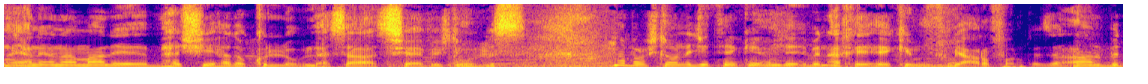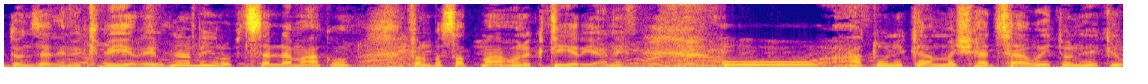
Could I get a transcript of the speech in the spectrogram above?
يعني أنا مالي بهالشيء هذا كله بالأساس شايف شلون بس ما بعرف شلون إجت هيك عندي ابن أخي هيك بيعرفهم كذا. قال بدهم زلمة كبير بدنا بيروح بتسلى معكم. فانبسطت معهم كثير يعني. واعطوني كم مشهد ساويتهم هيك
